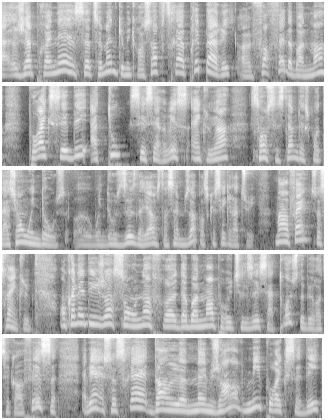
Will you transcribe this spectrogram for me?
Euh, j'apprenais cette semaine que Microsoft serait à préparer un forfait d'abonnement pour accéder à tous ses services, incluant son système d'exploitation Windows. Euh, Windows 10 d'ailleurs, c'est assez amusant parce que c'est gratuit. Mais enfin, ce serait inclus. On connaît déjà son offre d'abonnement pour utiliser sa trousse de bureautique Office. Eh bien, ce serait dans le même genre, mais pour accéder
